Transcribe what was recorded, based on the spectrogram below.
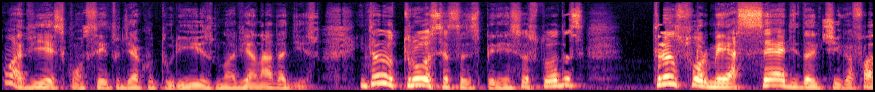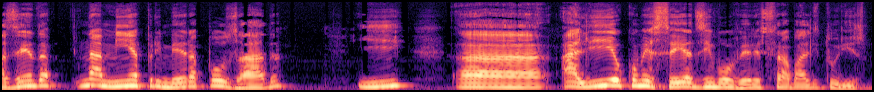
não havia esse conceito de ecoturismo, não havia nada disso. Então eu trouxe essas experiências todas, transformei a sede da antiga fazenda na minha primeira pousada e uh, ali eu comecei a desenvolver esse trabalho de turismo.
